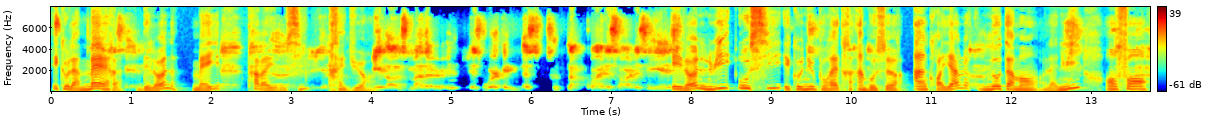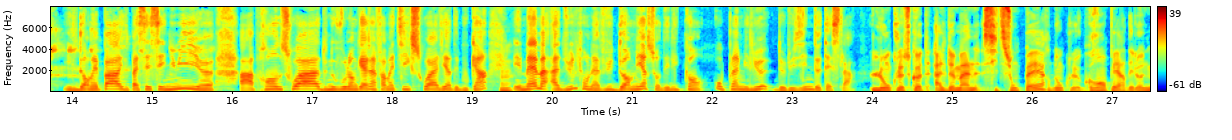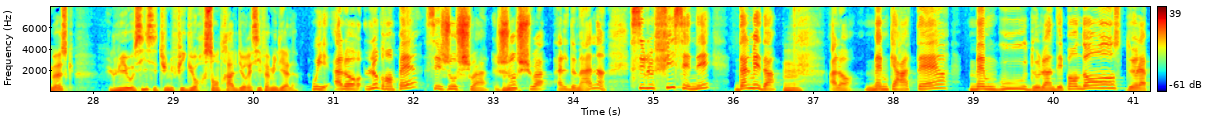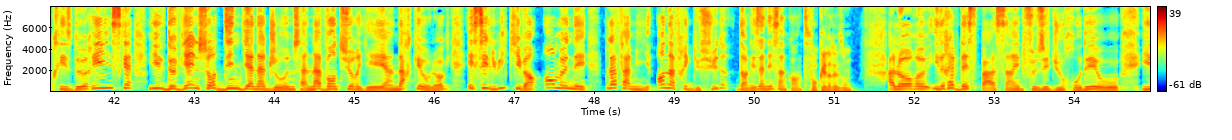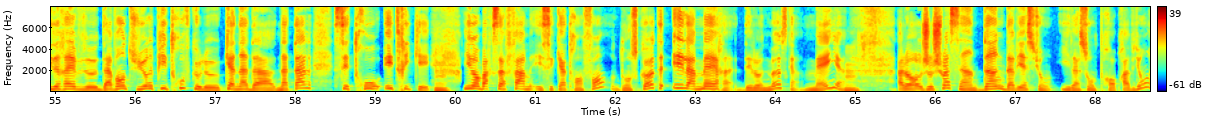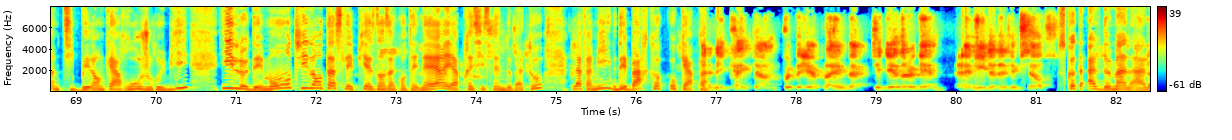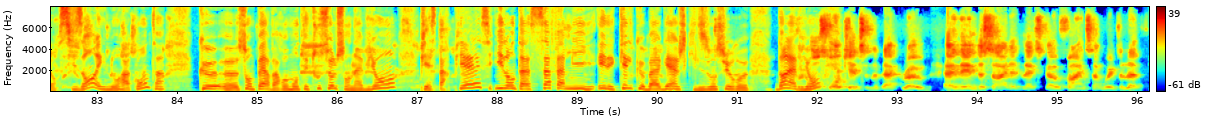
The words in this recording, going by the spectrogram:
et que la mère d'Elon, May, travaille aussi très dur. Elon's mother i- is working as, not quite as hard as he is. Elon, lui aussi, est connu pour être un bosseur incroyable, notamment la nuit. Enfant, il dormait pas, il passait ses nuits euh, à apprendre soit de nouveaux langages informatiques, soit à lire des bouquins. Et même adulte, on l'a vu dormir sur des lits de camp au plein milieu de l'usine de Tesla. L'oncle Scott Aldeman cite son père, donc le grand-père d'Elon Musk. Lui aussi, c'est une figure centrale du récit familial. Oui, alors le grand-père, c'est Joshua, Joshua Aldeman. C'est le fils aîné d'Almeida. Alors, même caractère, même goût de l'indépendance, de la prise de risque. Il devient une sorte d'Indiana Jones, un aventurier, un archéologue. Et c'est lui qui va emmener la famille en Afrique du Sud dans les années 50. Pour quelle raison? Alors, euh, il rêve d'espace, hein, il faisait du rodéo, il rêve d'aventure, et puis il trouve que le Canada natal, c'est trop étriqué. Il embarque sa femme et ses quatre enfants, dont Scott, et la mère d'Elon Musk, May. Alors, Joshua, c'est un dingue d'aviation. Il a son propre avion, un petit Belanca rouge rubis. Il le démonte, il entasse les pièces dans un container, et après six semaines de bateau, la famille débarque au Cap. Scott Aldeman a alors 6 ans et il nous raconte hein, que euh, son père va remonter tout seul son avion, pièce par pièce. Il entasse sa famille et les quelques bagages qu'ils ont sur eux dans l'avion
